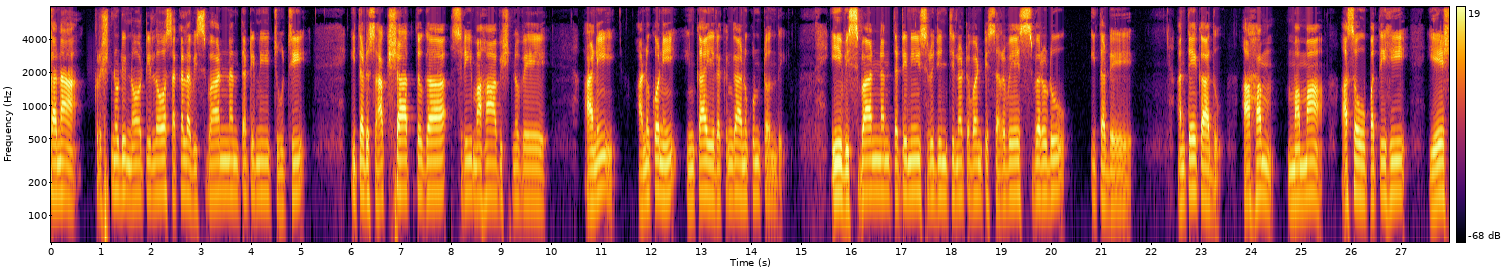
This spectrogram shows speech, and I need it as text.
తన కృష్ణుడి నోటిలో సకల విశ్వాన్నంతటినీ చూచి ఇతడు సాక్షాత్తుగా శ్రీ మహావిష్ణువే అని అనుకొని ఇంకా ఈ రకంగా అనుకుంటోంది. ఈ విశ్వాన్నంతటినీ సృజించినటువంటి సర్వేశ్వరుడు ఇతడే. అంతేకాదు అహం మమ అసౌ పతి ఏష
